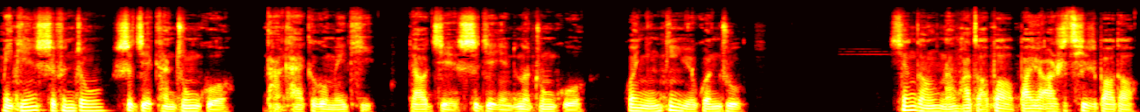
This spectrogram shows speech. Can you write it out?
每天十分钟，世界看中国，打开各国媒体，了解世界眼中的中国。欢迎订阅关注。香港南华早报八月二十七日报道，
